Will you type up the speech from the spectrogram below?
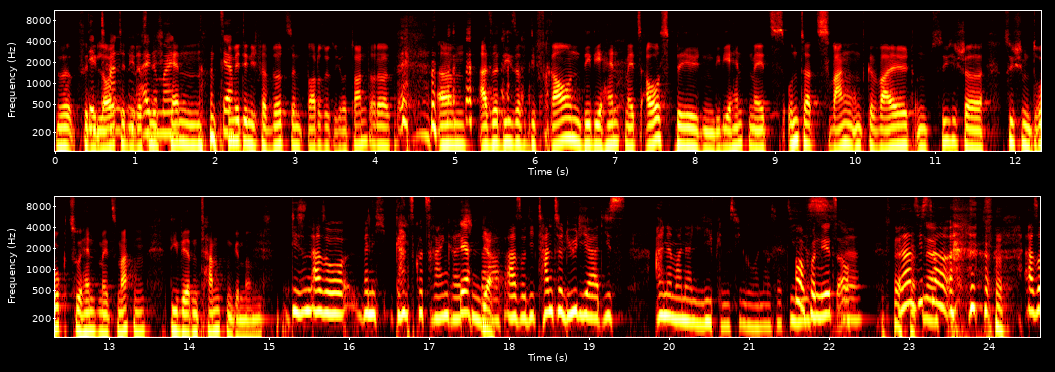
Nur für Den die Leute, Tanten die das allgemein. nicht kennen, Ja. damit die nicht verwirrt sind, war das jetzt ihre Tante oder was? ähm, also diese, die Frauen, die die Handmaids ausbilden, die die Handmaids unter Zwang und Gewalt und psychischer, psychischem Druck zu Handmaids machen, die werden Tanten genannt. Die sind also, wenn ich ganz kurz reingrätschen Ja. darf, also die Tante Lydia, die ist eine meiner Lieblingsfiguren. Also die Oh, von Nils auch. Äh, ja, siehst Ja. du. also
